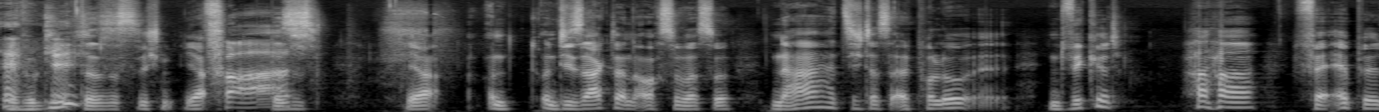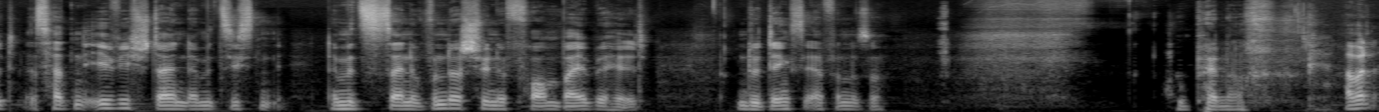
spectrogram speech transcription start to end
ja, wirklich? Das ist sich, ja, Was? das ist, ja, und, und die sagt dann auch sowas so, na, hat sich das Alpollo äh, entwickelt? Haha, veräppelt, es hat einen Ewigstein, damit es damit seine wunderschöne Form beibehält. Und du denkst einfach nur so, Du Penner. Aber,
